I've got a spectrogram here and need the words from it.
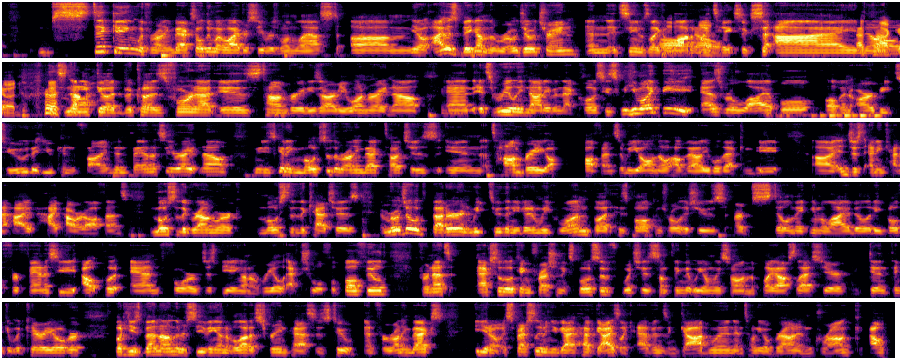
sticking with running backs, I'll do my wide receivers one last. Um, you know, I was big on the Rojo train, and it seems like oh, a lot no. of my takes. Except I That's know not good. it's not good because Fournette is Tom Brady's RB one right now, mm-hmm. and it's really not even that close. He's he might be as reliable of an RB two that you can find in fantasy right now. I mean, he's getting most of the running back touches in a Tom Brady offense, and we all know how valuable that can be uh, in just any kind of high high powered offense. Most of the groundwork, most of the catches. And Rojo looked better in week two than he did in week one, but his ball control issues are still making him a liability, both for fantasy output and for just being on a real actual football field. Fournette's actually looking fresh and explosive, which is something that we only saw in the playoffs last year. I didn't think it would carry over, but he's been on the receiving end of a lot of screen passes too. And for running backs, you know, especially when you guys have guys like Evans and Godwin, Antonio Brown and Gronk out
